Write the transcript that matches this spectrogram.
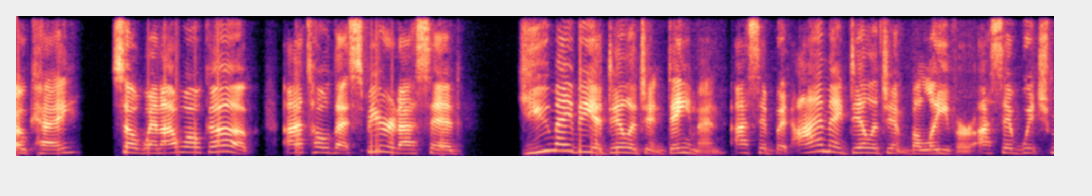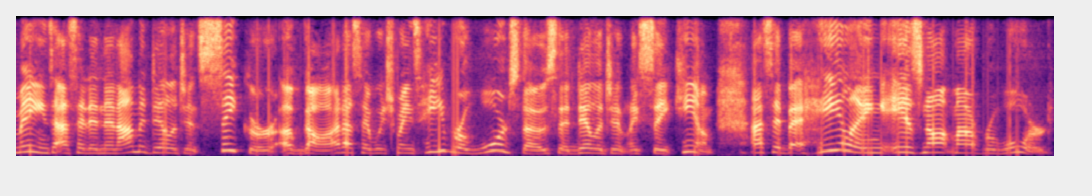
Okay. So when I woke up, I told that spirit, I said, you may be a diligent demon. I said, but I'm a diligent believer. I said, which means, I said, and then I'm a diligent seeker of God. I said, which means He rewards those that diligently seek Him. I said, but healing is not my reward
